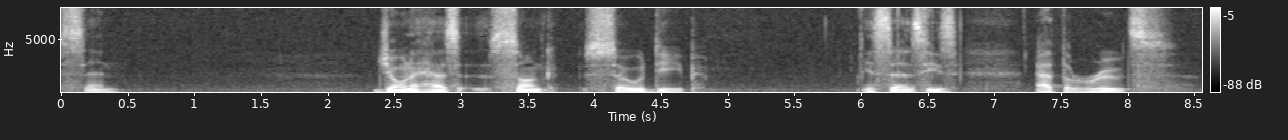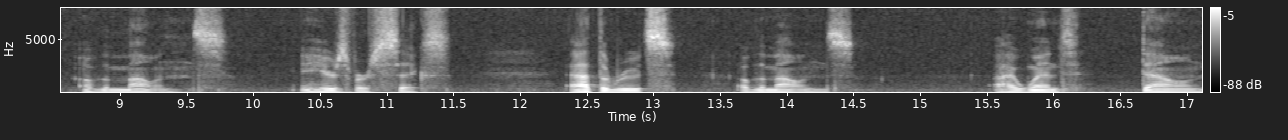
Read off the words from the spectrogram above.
His sin. Jonah has sunk so deep, it says he's at the roots of the mountains. And here's verse 6 At the roots of the mountains, I went down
